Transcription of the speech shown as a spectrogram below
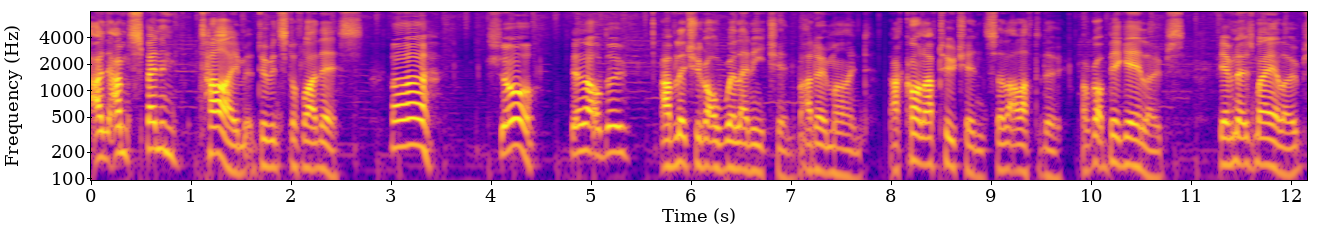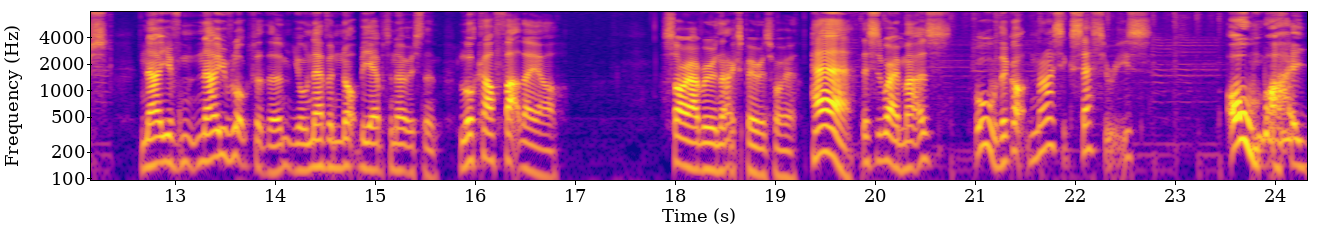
I, I'm spending time doing stuff like this. Uh, sure. Yeah, that'll do. I've literally got a will any chin, but I don't mind. I can't have two chins, so that'll have to do. I've got big earlobes. If you ever noticed my earlobes, now you've now you've looked at them, you'll never not be able to notice them. Look how fat they are. Sorry I ruined that experience for you. Hair. This is where it matters. Oh, they've got nice accessories. Oh my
